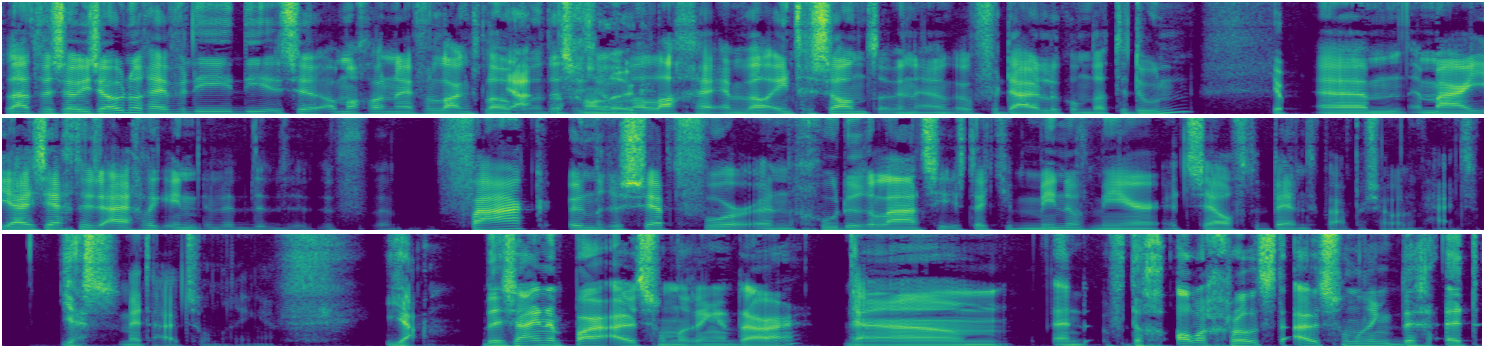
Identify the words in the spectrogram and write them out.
laten we sowieso nog even die, die ze allemaal gewoon even langslopen. Ja, want dat is gewoon wel lachen en wel interessant en ook verduidelijk om dat te doen. Yep. Ehm, maar jij zegt dus eigenlijk in vaak een recept voor een goede relatie is dat je min of meer hetzelfde bent qua persoonlijkheid. Yes. Met uitzonderingen. Er zijn een paar uitzonderingen daar. Ehm, en de allergrootste uitzondering, de, het,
